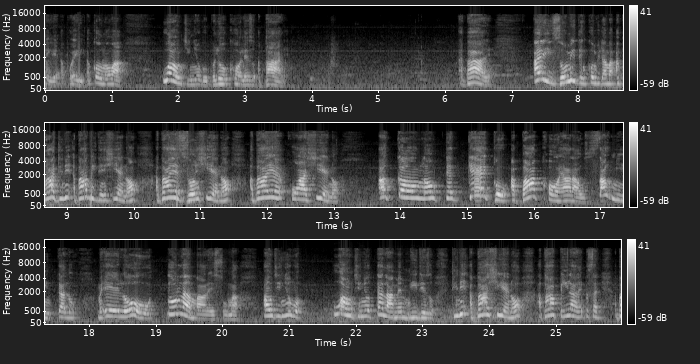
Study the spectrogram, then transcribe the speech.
နေတဲ့အဖွဲကြီးအကုန်လုံးကဥအောင်ကြည်ညွတ်ကိုဘယ်လို့ခေါ်လဲဆိုအဘတဲ့အဘတဲ့အဲ့ဒီ Zoom meeting ကွန်ပျူတာမှာအဘဒီနေ့အဘ meeting ရှိရနော်အဘရဲ့ Zoom ရှိရနော်အဘရဲ့ဟွာရှိရနော် အကောင်လုံးတကယ်ကိုအဘခေါ်ရတာကိုစောက်မြင်ကတ်လို့မအေလို့သွန်းလန့်ပါတယ်ဆိုမှအောင်ကြည်ညွတ်ကိုဦးအောင်ကြည်ညွတ်တက်လာမဲ့မီဒီဆိုဒီနေ့အဘရှိရနော်အဘပေးလာတဲ့ပတ်စံအဘ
